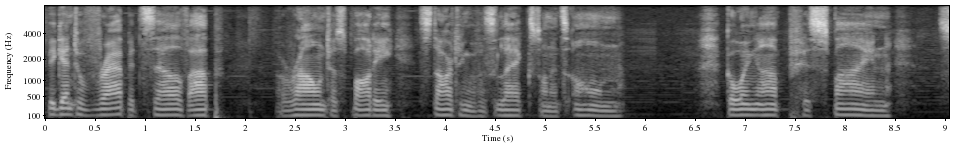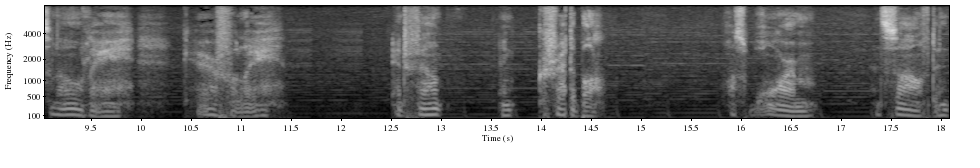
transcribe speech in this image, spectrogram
began to wrap itself up around his body, starting with his legs on its own, going up his spine slowly, carefully. It felt incredible. It was warm and soft and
